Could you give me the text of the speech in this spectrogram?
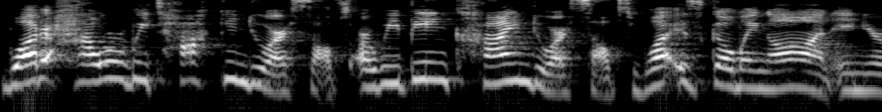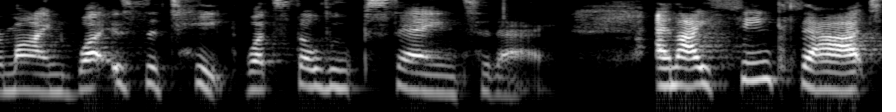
What, how are we talking to ourselves? Are we being kind to ourselves? What is going on in your mind? What is the tape? What's the loop saying today? And I think that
